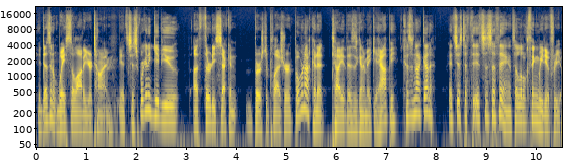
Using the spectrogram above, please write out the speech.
It doesn't waste a lot of your time. It's just we're going to give you a 30 second burst of pleasure, but we're not going to tell you this is going to make you happy because it's not gonna. It's just a th- it's just a thing. It's a little thing we do for you.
